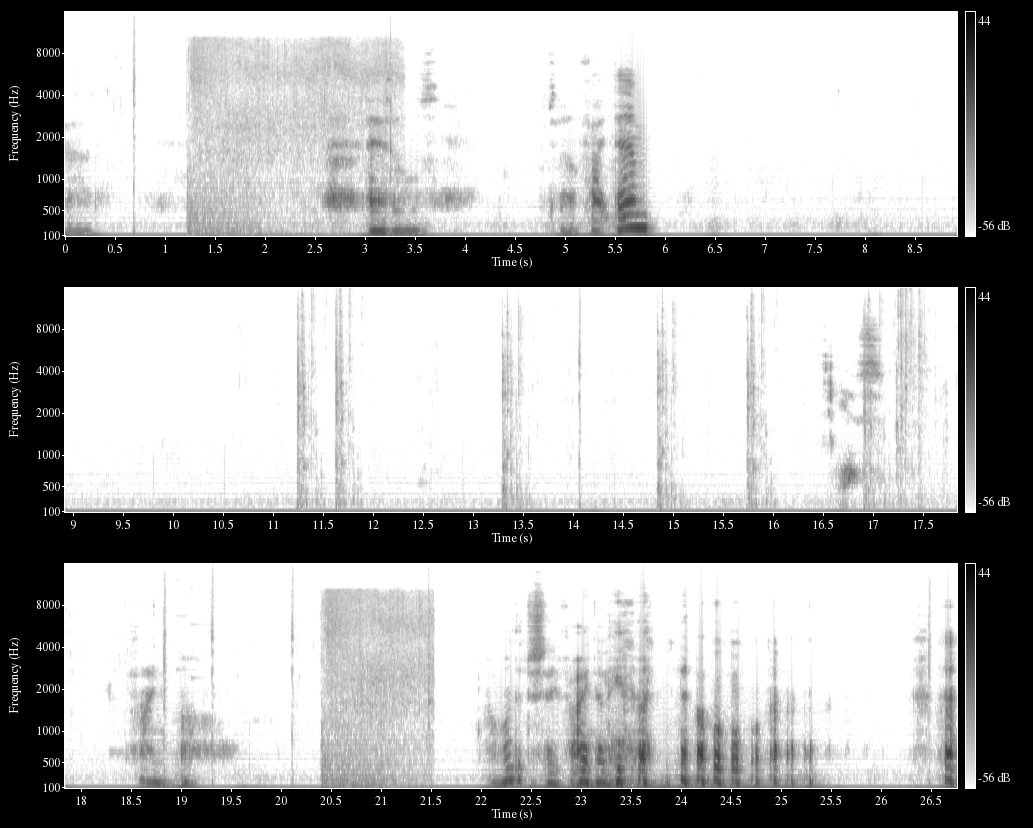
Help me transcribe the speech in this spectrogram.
god. Assholes. So fight them. Yes. Fine. Oh. I wanted to say finally, but no.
